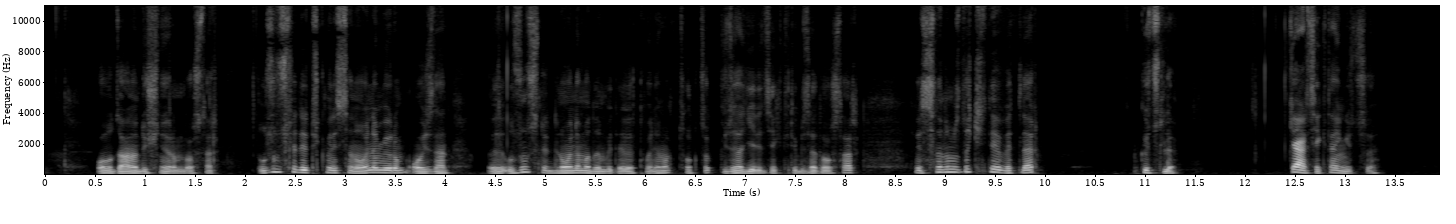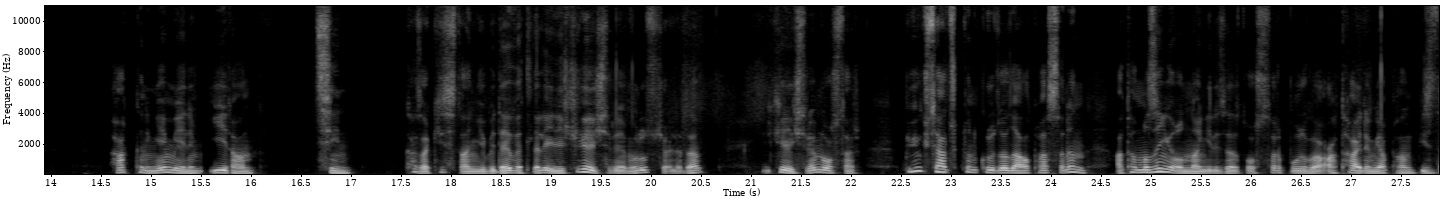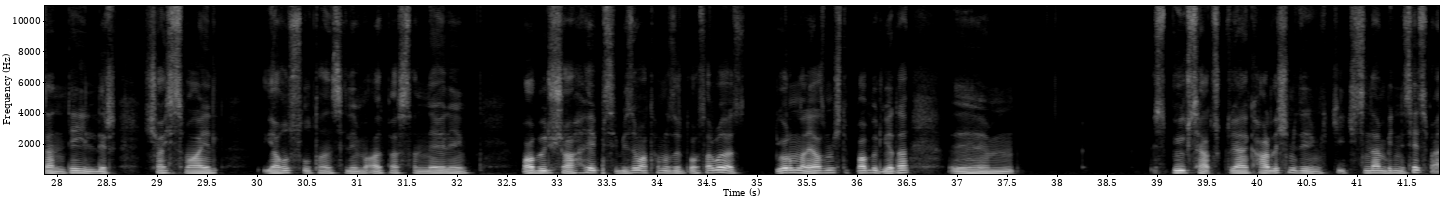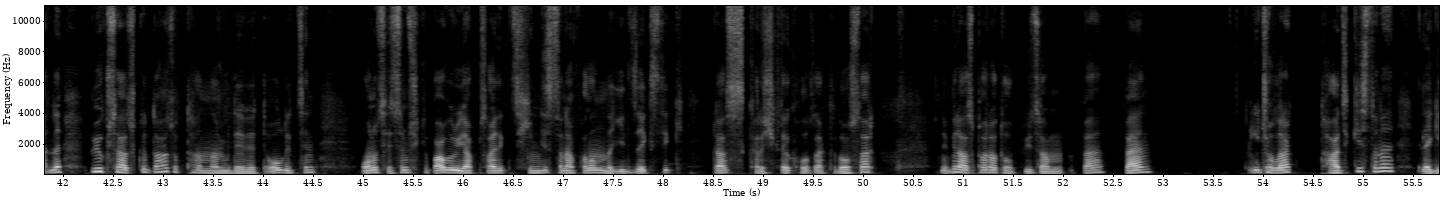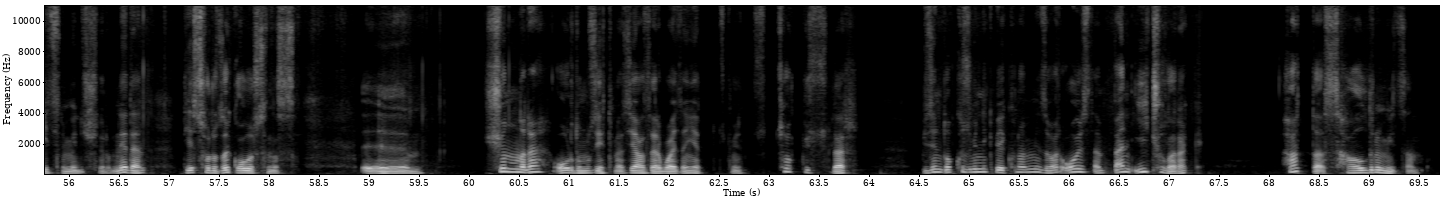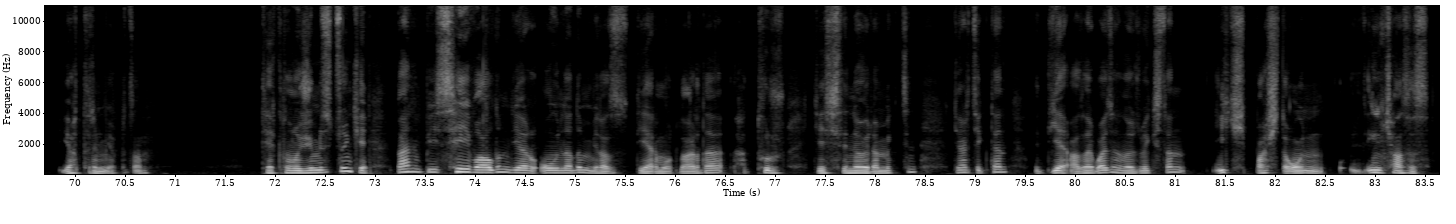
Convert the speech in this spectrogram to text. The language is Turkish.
olacağını düşünüyorum dostlar. Uzun süredir Türkmenistan'ı oynamıyorum. O yüzden e, uzun süredir oynamadığım bir devlet oynamak çok çok güzel gelecektir bize dostlar. Ve sınırımızdaki devletler güçlü. Gerçekten güçlü. Hakkını yemeyelim İran, Çin, Kazakistan gibi devletlerle ilişki geliştirelim. Rusya'yla da ilişki geliştirelim dostlar. Büyük Selçuklu'nun kuracağız Alparslan'ın atamızın yolundan gideceğiz dostlar. Burada ata ayrım yapan bizden değildir. Şah İsmail, Yavuz Sultan Selim, Alparslan ne bileyim, Babür Şah hepsi bizim atamızdır dostlar. Burada yorumlara yazmıştık Babür ya da eee Büyük Selçuklu yani kardeşimiz dedim ki ikisinden birini seçmeli. Büyük Selçuklu daha çok tanınan bir devlet olduğu için onu seçtim. Çünkü Babür yapsaydık Hindistan'a falan da gidecektik. Biraz karışıklık olacaktı dostlar. Şimdi biraz para toplayacağım ben. Ben ilk olarak Tacikistan'a ele geçirmeyi düşünüyorum. Neden diye soracak olursanız. Ee, şunlara ordumuz yetmez. Ya Azerbaycan yetmiyor. Çok güçlüler. Bizim 9000'lik bir ekonomimiz var. O yüzden ben ilk olarak Hatta saldırmayacağım. Yatırım yapacağım. Teknolojimiz çünkü ben bir save aldım diğer oynadım biraz diğer modlarda tur geçişlerini öğrenmek için gerçekten diğer Azerbaycan Özbekistan ilk başta oyun imkansız.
